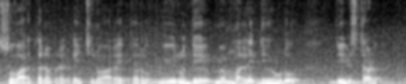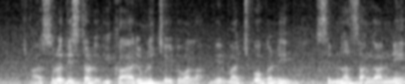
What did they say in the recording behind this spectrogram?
సువార్తను ప్రకటించిన వారైతారు. మీరు దే మిమ్మల్ని దేవుడు దీవిస్తాడు. ఆశీర్వదిస్తాడు ఈ కార్యములు చేయటం వల్ల. మీరు మర్చిపోకండి. చిన్న సంఘాన్ని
